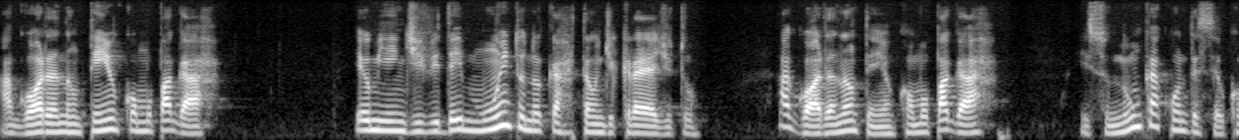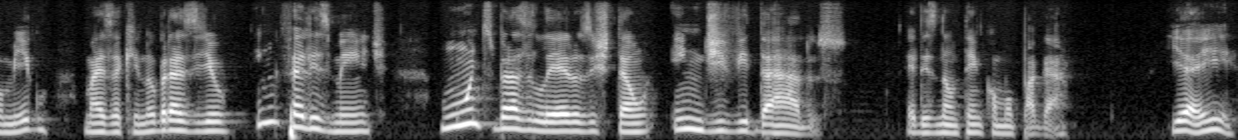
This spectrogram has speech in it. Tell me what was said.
Agora não tenho como pagar. Eu me endividei muito no cartão de crédito. Agora não tenho como pagar. Isso nunca aconteceu comigo, mas aqui no Brasil, infelizmente, muitos brasileiros estão endividados. Eles não têm como pagar. E aí,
